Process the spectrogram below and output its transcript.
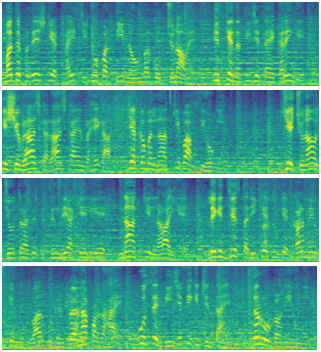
मध्य प्रदेश की 28 सीटों पर 3 नवंबर को उपचुनाव है। इसके नतीजे तय करेंगे कि शिवराज का राज कायम रहेगा या कमलनाथ की वापसी होगी। ये चुनाव ज्योतिरादित्य सिंधिया के लिए नाक की लड़ाई है, लेकिन जिस तरीके से उनके गढ़ में उनके उम्मीदवार को गिड़गिड़ाना पड़ रहा है, उससे बीजेपी की चिंताएँ ज़रूर बढ़ गई होंगी।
